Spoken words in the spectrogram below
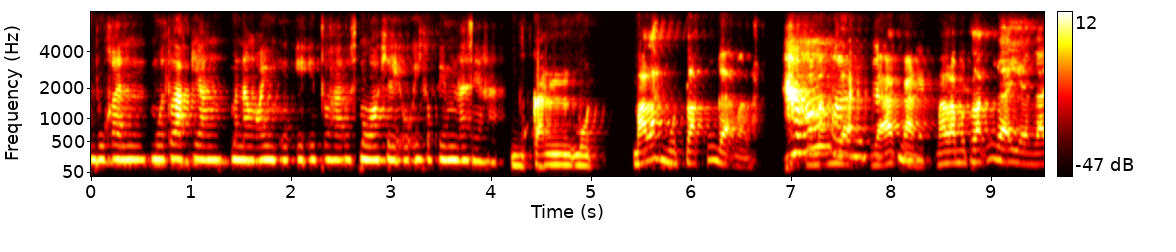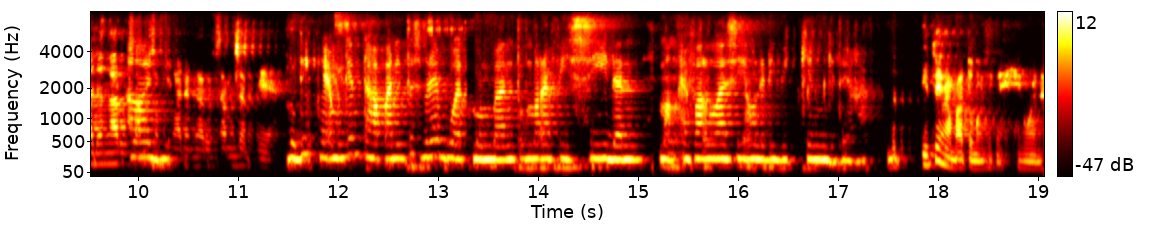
bukan mutlak yang menang OIM UI itu harus mewakili UI ke PIMNAS ya, Kak? Bukan mut, malah mutlak enggak malah. Memang malah enggak, mutlak enggak akan. enggak. Malah mutlak enggak ya, enggak ada ngaruh samsat, iya. enggak ada ngaruh samsat ya. Jadi kayak mungkin tahapan itu sebenarnya buat membantu merevisi dan mengevaluasi yang udah dibikin gitu ya, Kak? Itu yang apa tuh maksudnya? Yang mana?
